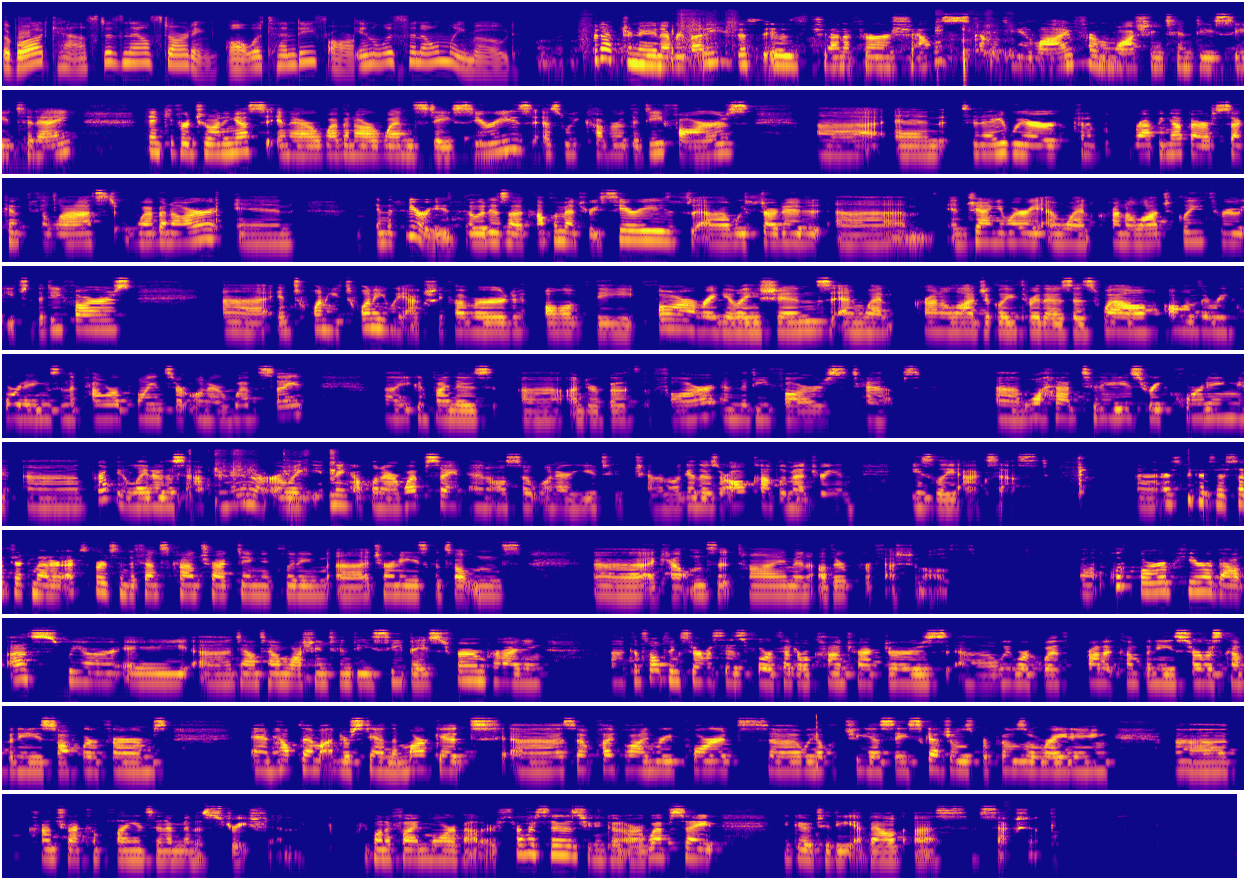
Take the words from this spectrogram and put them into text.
The broadcast is now starting. All attendees are in listen-only mode. Good afternoon, everybody. This is Jennifer Schaus coming to you live from Washington, D.C. today. Thank you for joining us in our Webinar Wednesday series as we cover the DFARS. Uh, and today we are kind of wrapping up our second to last webinar in in the series. So it is a complimentary series. Uh, we started um, in January and went chronologically through each of the DFARS. Uh, in 2020, we actually covered all of the FAR regulations and went chronologically through those as well. All of the recordings and the PowerPoints are on our website. Uh, you can find those uh, under both the FAR and the DFARS tabs. Um, we'll have today's recording uh, probably later this afternoon or early evening up on our website and also on our YouTube channel. Again, those are all complimentary and easily accessed. Uh, our speakers are subject matter experts in defense contracting, including uh, attorneys, consultants, uh, accountants at time, and other professionals. A quick blurb here about us. We are a uh, downtown Washington, D.C. based firm providing uh, consulting services for federal contractors. Uh, we work with product companies, service companies, software firms, and help them understand the market. so, pipeline reports, we help with GSA schedules, proposal writing, uh, contract compliance and administration. If you want to find more about our services, you can go to our website and go to the About Us section.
